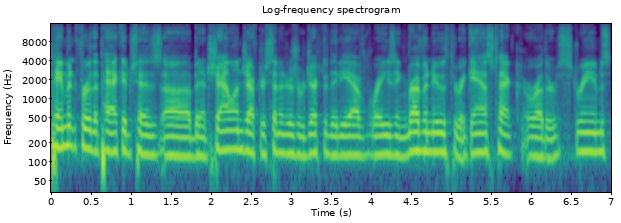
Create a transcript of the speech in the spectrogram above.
Payment for the package has uh, been a challenge after senators rejected the idea of raising revenue through a gas tax or other streams.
